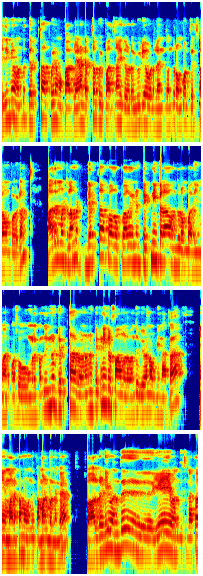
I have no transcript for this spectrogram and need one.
எதுவுமே வந்து டெப்த்தாக போய் நம்ம பார்க்கல. ஏன்னா டெப்த்தாக போய் பார்த்தோன்னா இதோட வீடியோவோட லென்த் வந்து ரொம்ப பெருசாகவும் போயிடும். அது மட்டும் இல்லாமல் டெப்த்தாக போக போக இன்னும் டெக்னிக்கலாக வந்து ரொம்ப அதிகமாக இருக்கும். ஸோ உங்களுக்கு வந்து இன்னும் டெப்த்தாக வேணும் டெக்னிக்கல் ஃபார்மில் வந்து வேணும் அப்படின்னாக்கா நீங்கள் மறக்காமல் வந்து கமெண்ட் பண்ணுங்கள் ஸோ ஆல்ரெடி வந்து ஏஐ வந்துச்சுனாக்கா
